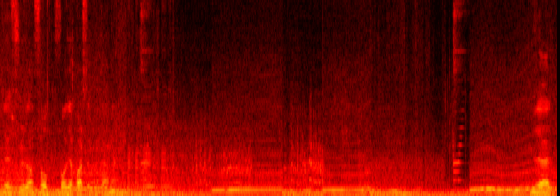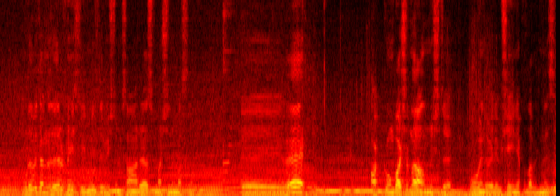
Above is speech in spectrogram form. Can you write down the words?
Güzel şuradan sol sol yaparsak bir tane. Güzel. Burada bir tane Leatherface filmi izlemiştim. San Andreas Machinima'sı. Ee, ve aklımın başımdan almıştı. Bu oyunda öyle bir şeyin yapılabilmesi.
